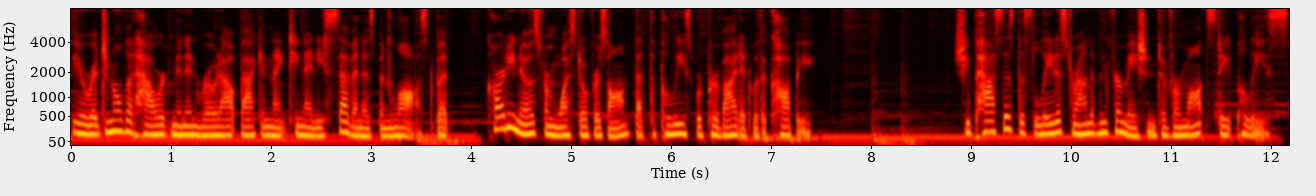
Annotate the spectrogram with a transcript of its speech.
The original that Howard Minnin wrote out back in 1997 has been lost, but Carty knows from Westover's aunt that the police were provided with a copy. she passes this latest round of information to Vermont State Police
